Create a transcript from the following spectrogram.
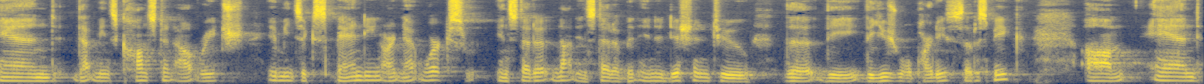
And that means constant outreach It means expanding our networks instead of, not instead of, but in addition to the, the, the usual parties, so to speak. Um, and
